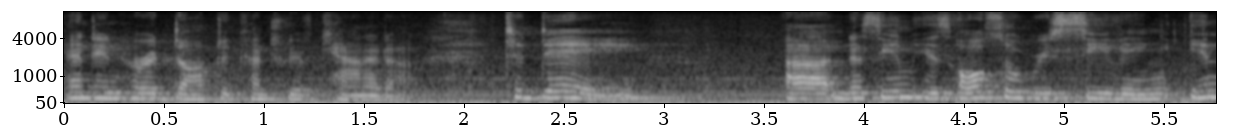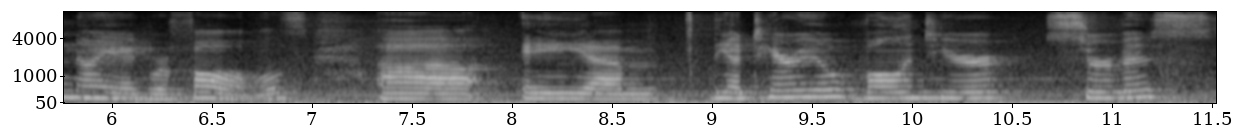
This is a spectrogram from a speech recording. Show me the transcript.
and in her adopted country of Canada. Today, uh, Nassim is also receiving in Niagara Falls uh, a um, the Ontario Volunteer Service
